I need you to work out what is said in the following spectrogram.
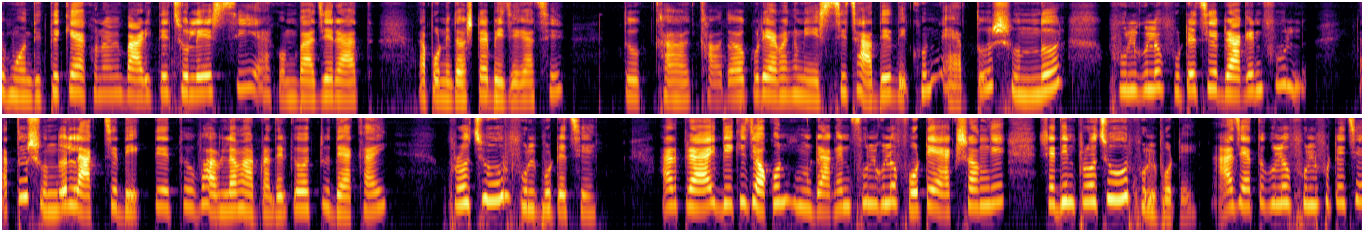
তো মন্দির থেকে এখন আমি বাড়িতে চলে এসেছি। এখন বাজে রাত পৌনে দশটায় বেজে গেছে। তো খাওয়া দাওয়া করে আমি এখন এসেছি ছাদে। দেখুন, এত সুন্দর ফুলগুলো ফুটেছে, ড্রাগন ফুল। এত সুন্দর লাগছে দেখতে। তো ভাবলাম আপনাদেরকেও একটু দেখাই। প্রচুর ফুল ফুটেছে। আর প্রায় দেখি যখন ড্রাগন ফুলগুলো ফোটে একসঙ্গে, সেদিন প্রচুর ফুল ফোটে। আজ এতগুলো ফুল ফুটেছে,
